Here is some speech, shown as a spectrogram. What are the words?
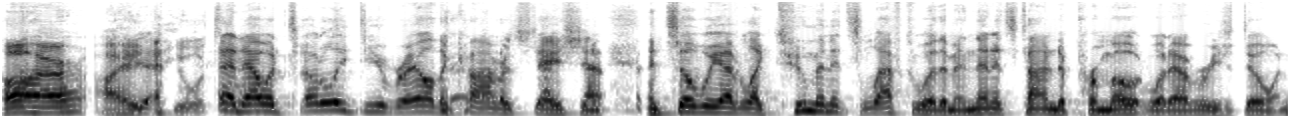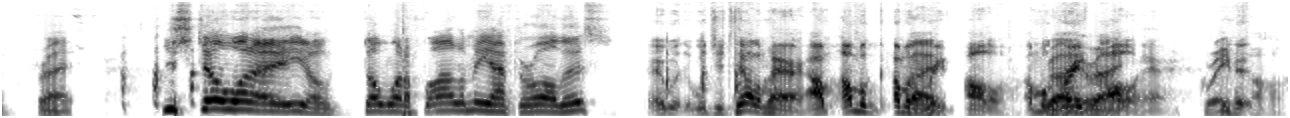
Oh, her, I hate Yeah. to do it. and that would totally derail the conversation until we have like two minutes left with him, and then it's time to promote whatever he's doing. Right. You still want to, you know, don't want to follow me after all this? Hey, would, would you tell him, Harry? I'm, I'm a, I'm a Right. great follower. I'm a Right, great right. follower, Harry. Great follow.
